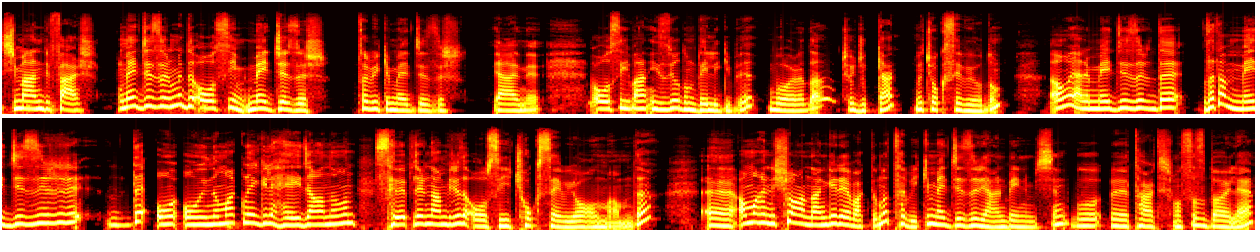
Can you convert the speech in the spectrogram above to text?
Şimendifer. Medcezir mi de OC mi? Medcezir. Tabii ki Medcezir. Yani OC'yi ben izliyordum deli gibi bu arada çocukken ve çok seviyordum. Ama yani Medcezir'de zaten Medcezir'de oynamakla ilgili heyecanımın sebeplerinden biri de OC'yi çok seviyor olmamdı. Ee, ama hani şu andan geriye baktığımda tabii ki Medcezir yani benim için bu e, tartışmasız böyle.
